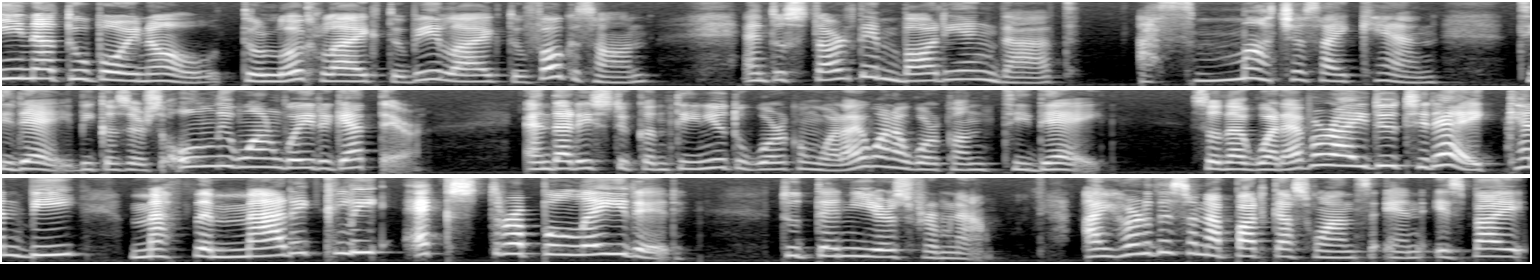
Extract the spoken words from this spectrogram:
Ina 2.0 to look like, to be like, to focus on, and to start embodying that as much as I can today because there's only one way to get there, and that is to continue to work on what I want to work on today so that whatever I do today can be mathematically extrapolated to 10 years from now. I heard this on a podcast once, and it's by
